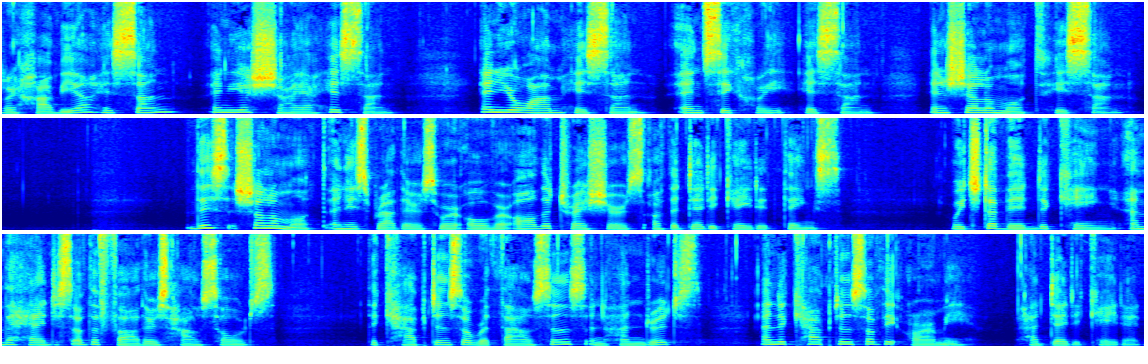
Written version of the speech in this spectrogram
Rehabiah his son, and Yeshaiah his son, and Joram his son, and Zichri his son, and Shalomot his son. This Shalomot and his brothers were over all the treasures of the dedicated things, which David the king and the heads of the fathers' households, the captains over thousands and hundreds, and the captains of the army had dedicated.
